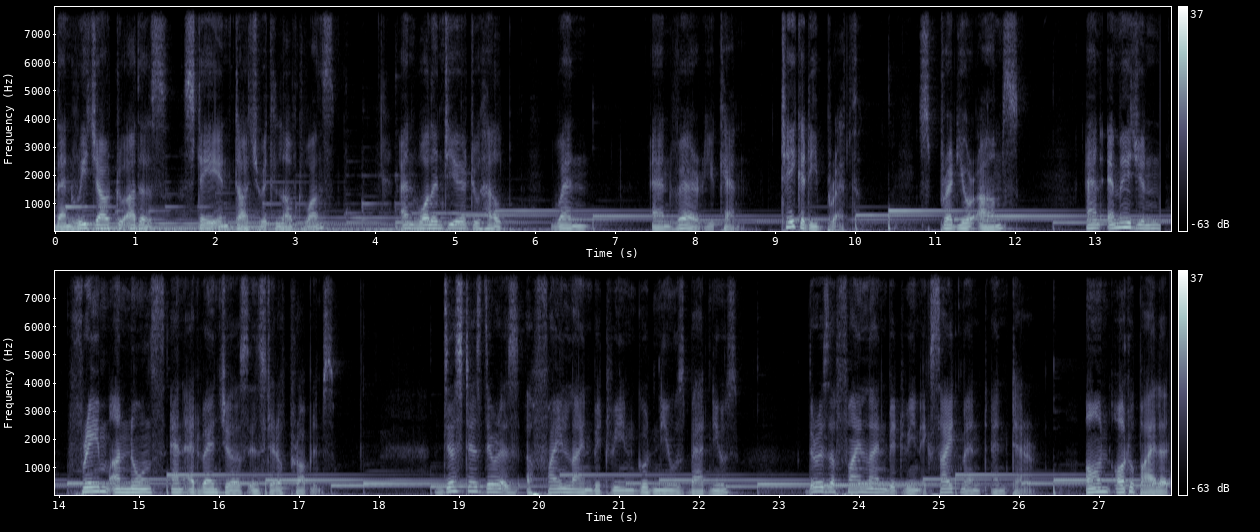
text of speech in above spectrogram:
Then reach out to others, stay in touch with loved ones and volunteer to help when and where you can. Take a deep breath, spread your arms, and imagine frame unknowns and adventures instead of problems. Just as there is a fine line between good news, bad news, there is a fine line between excitement and terror. On autopilot,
